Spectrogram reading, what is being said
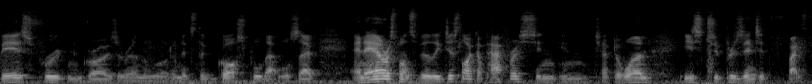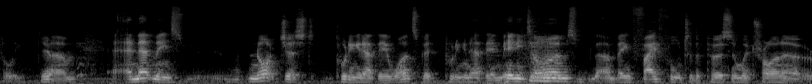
bears fruit and grows around the world, and it's the gospel that will save. And our responsibility, just like Epaphras in, in chapter 1, is to present it faithfully. Yep. Um, and that means not just putting it out there once, but putting it out there many times, um, being faithful to the person we're trying to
